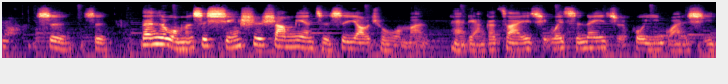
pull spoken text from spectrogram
老。是是，但是我们是形式上面只是要求我们哎两个在一起维持那一纸婚姻关系，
